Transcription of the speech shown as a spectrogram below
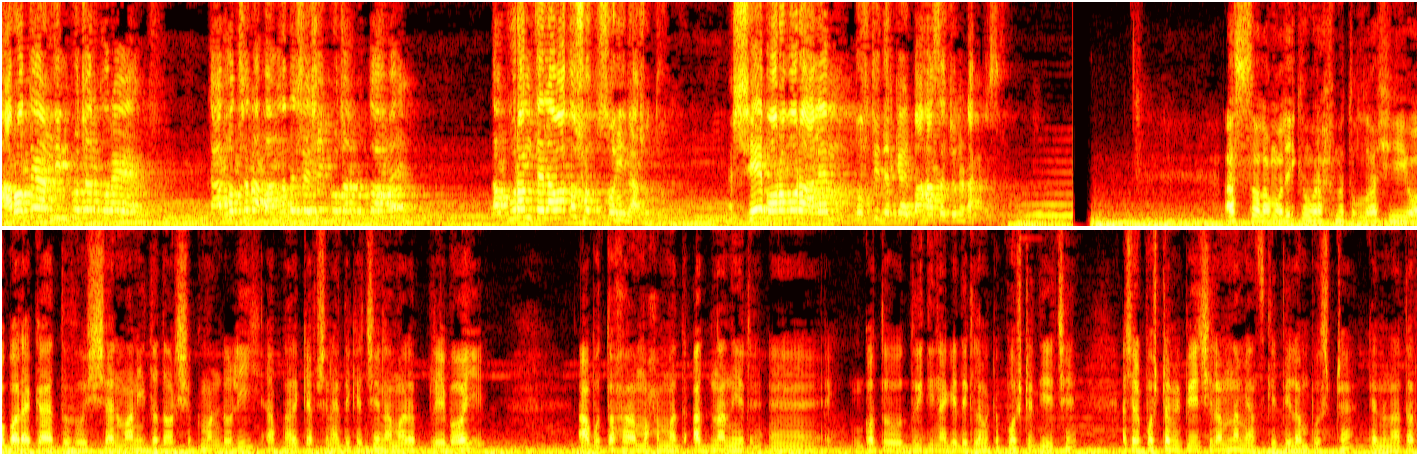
ভারতে আর দিন প্রচার করে কাজ হচ্ছে না। বাংলাদেশে এসেই প্রচার করতে হবে। তাও কোরআন তেলাওয়া তো সহি না শুধু। সে বড় বড় আলেম মুফতিদেরকে বাহাসের জন্য ডাকতেছে। আসসালামু আলাইকুম রহমতুল্লাহি ওবরাকাতুহ সম্মানিত দর্শক মণ্ডলী, আপনারা ক্যাপশনে দেখেছেন আমার প্লে বয় আবু তাহা মোহাম্মদ আদনানের গত দুই দিন আগে দেখলাম একটা পোস্ট দিয়েছে। আসলে পোস্টটা আমি পেয়েছিলাম না, আমি আজকে পেলাম পোস্টটা, কেননা তার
